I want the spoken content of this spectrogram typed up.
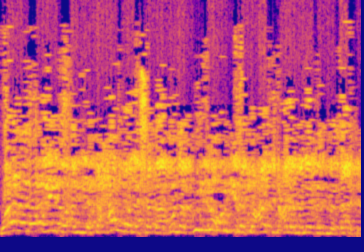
وأنا لا أريد أن يتحول شبابنا كلهم إلى دعاة على منابر المساجد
